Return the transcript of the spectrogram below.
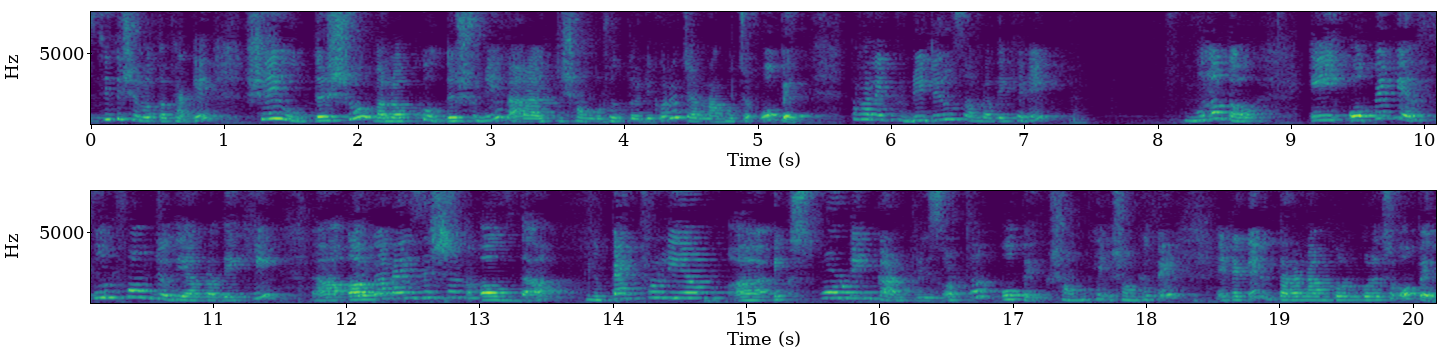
স্থিতিশীলতা থাকে, সেই উদ্দেশ্য বা লক্ষ্য উদ্দেশ্য নিয়ে তারা একটি সংগঠন তৈরি করে যার নাম হচ্ছে ওপেক। তাহলে একটু ডিটেলস আমরা দেখে নিই। মূলত এই ওপেক এর ফুল ফর্ম যদি আমরা দেখি Organization of the Petroleum Exporting Countries অর্থাৎ ওপেক সংক্ষেপে এটাকে তারা নামকরণ করেছে ওপেক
